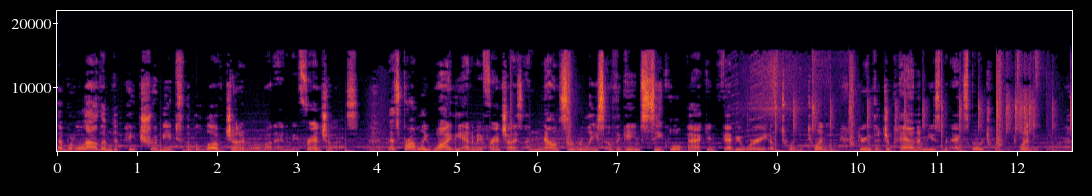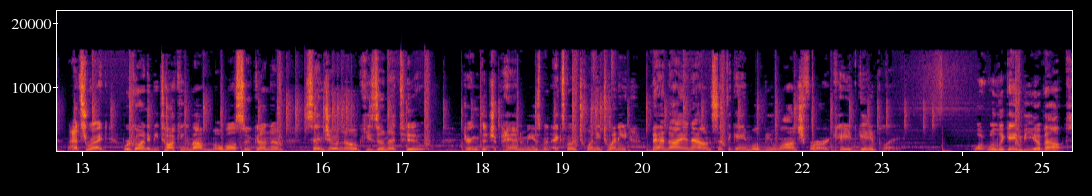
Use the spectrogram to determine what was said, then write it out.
that would allow them to pay tribute to the beloved giant robot anime franchise. That's probably why the anime franchise announced the release of the game's sequel back in February of 2020 during the Japan Amusement Expo 2020. That's right, we're going to be talking about Mobile Suit Gundam Senjo no Kizuna 2. During the Japan Amusement Expo 2020, Bandai announced that the game will be launched for arcade gameplay. What will the game be about?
